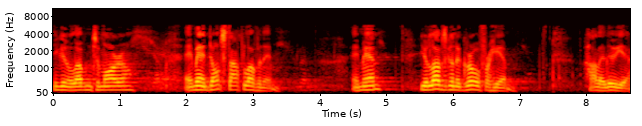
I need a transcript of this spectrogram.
You're going to love him tomorrow? Amen. Don't stop loving him. Amen. Your love's going to grow for him. Hallelujah.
